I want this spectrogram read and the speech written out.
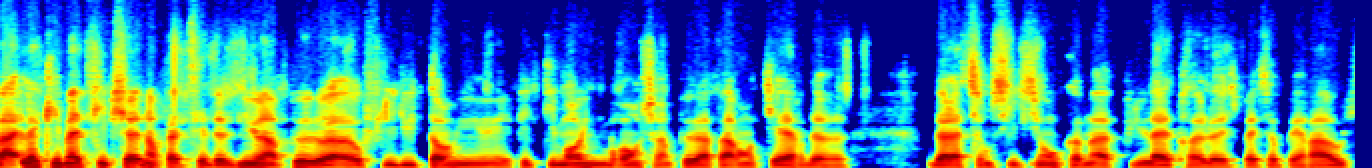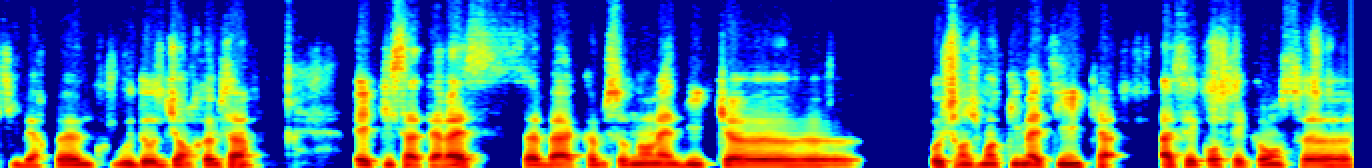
bah, la climate fiction, en fait, c'est devenu un peu, euh, au fil du temps, effectivement, une branche un peu à part entière de, de la science-fiction, comme a pu l'être le space opéra ou le cyberpunk ou d'autres genres comme ça, et qui s'intéresse, bah, comme son nom l'indique, euh, au changement climatique, à ses conséquences euh,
